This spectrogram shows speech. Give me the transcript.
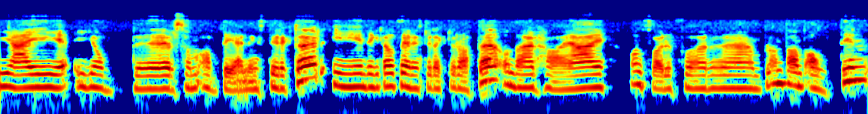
jeg jobber som avdelingsdirektør i Digitaliseringsdirektoratet. Og der har jeg ansvaret for eh, bl.a. Altinn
